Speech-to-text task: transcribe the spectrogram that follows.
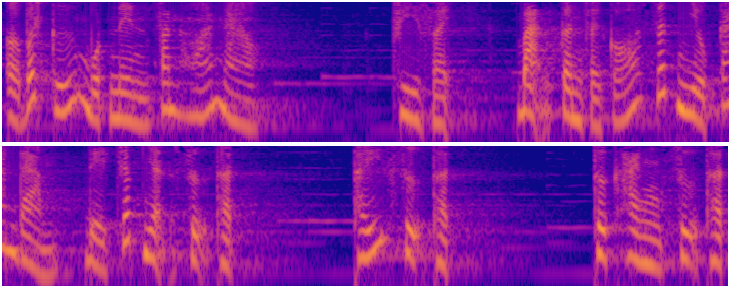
ở bất cứ một nền văn hóa nào. Vì vậy, bạn cần phải có rất nhiều can đảm để chấp nhận sự thật, thấy sự thật, thực hành sự thật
